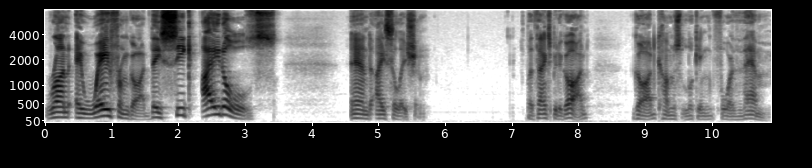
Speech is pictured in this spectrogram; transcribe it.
run away from God. They seek idols and isolation. But thanks be to God, God comes looking for them.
